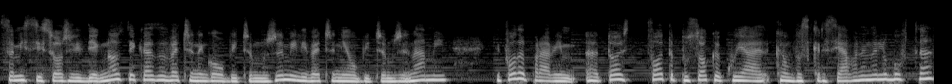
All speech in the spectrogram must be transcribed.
сами си сложили диагноза и казват вече не го обичам мъжа ми или вече не обичам жена ми. Какво да правим? Тоест, твоята посока коя е? Към възкресяване на любовта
